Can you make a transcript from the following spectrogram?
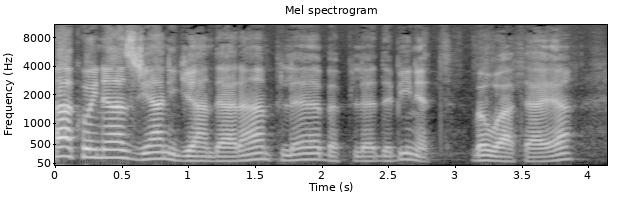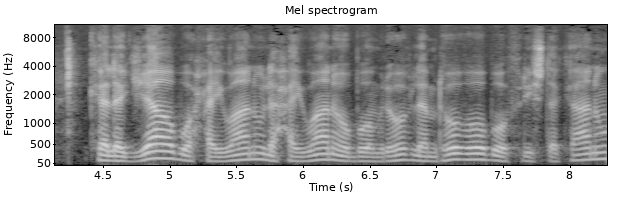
ئاکۆیناس ژیانی گیانداران پلە بە پلە دەبینێت، بەو واتایە کە لە گیاوە بۆ حەیوان و لە حەیوانەوە بۆ مرۆڤ، لە مرۆڤەوە بۆ فریشتەکان و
